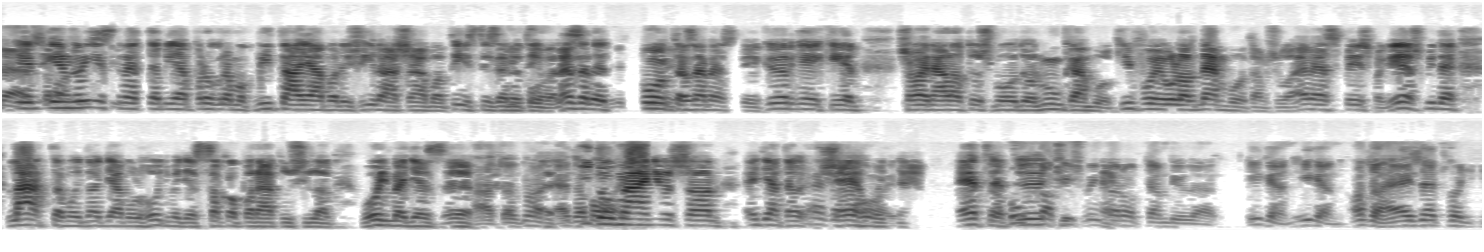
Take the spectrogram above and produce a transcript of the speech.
De, én, én részt vettem ilyen programok vitájában és írásában 10-15 évvel ezelőtt, pont az MSZP környékén, sajnálatos módon munkámból kifolyólag nem voltam soha MSZP-s, meg ilyesmi, de láttam, hogy nagyjából hogy megy ez szakaparátusilag, hogy megy ez, hát ez, ez tudományosan, egyáltalán ez sehogy nem. Egyszer ő... is, mint a Rottenbiller. Igen, igen. Az a helyzet, hogy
